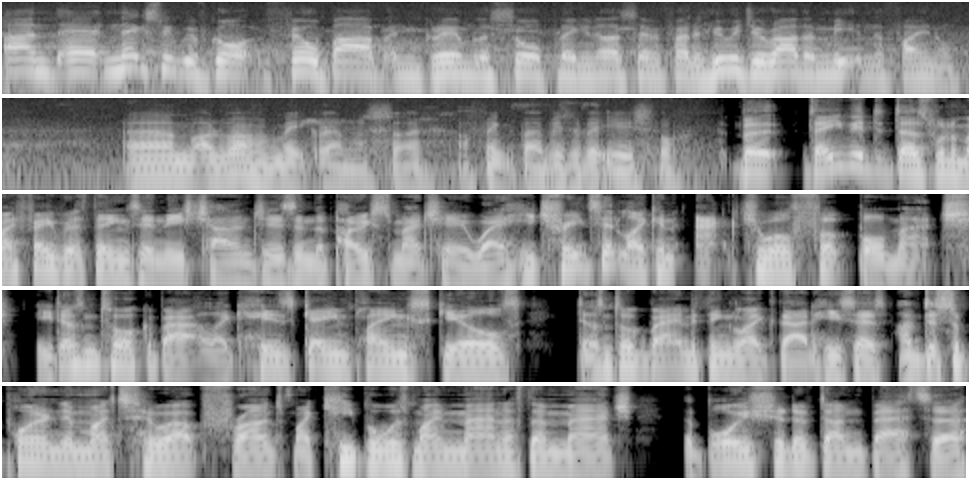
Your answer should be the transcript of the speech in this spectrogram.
And uh, next week we've got Phil Babb and Graeme Le Saux playing another semi-final. Who would you rather meet in the final? um, I'd rather meet Graeme Le Saux. I think Babby's a bit useful. But David does one of my favorite things in these challenges in the post match here, where he treats it like an actual football match. He doesn't talk about like his game playing skills. He doesn't talk about anything like that. He says, I'm disappointed in my two up front. My keeper was my man of the match. The boys should have done better.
